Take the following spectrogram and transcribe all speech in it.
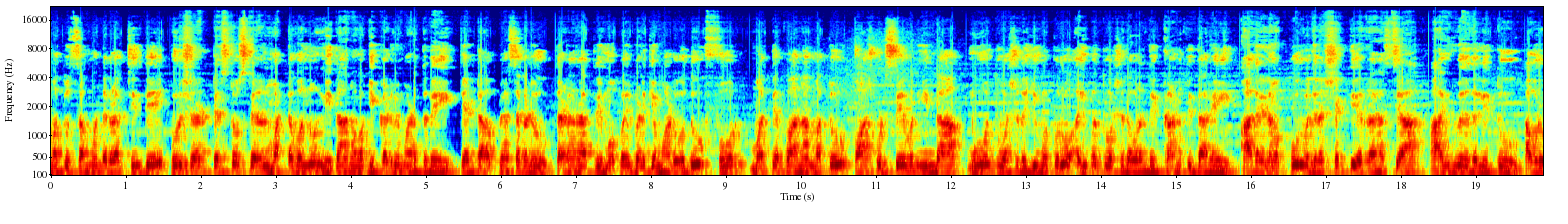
ಮತ್ತು ಸಂಬಂಧಗಳ ಚಿಂತೆ, ಪುರುಷರ ಟೆಸ್ಟೋಸ್ಟೆರಾನ್ ಮಟ್ಟವನ್ನು ನಿಧಾನವಾಗಿ ಕಡಿಮೆ ಮಾಡುತ್ತದೆ. ಕೆಟ್ಟ ಅಭ್ಯಾಸಗಳು. ತಡರಾತ್ರಿ ಮೊಬೈಲ್ ಬಳಕೆ ಮಾಡುವುದು, ಫೋನ್, ಮದ್ಯಪಾನ ಮತ್ತು ಫಾಸ್ಟ್ ಫುಡ್ ಸೇವನೆಯಿಂದ ಮೂವತ್ತು ವರ್ಷದ ಯುವಕರು ಐವತ್ತು ವರ್ಷದವರಂತೆ ಕಾಣುತ್ತಿದ್ದಾರೆ. ಆದರೆ ನಮ್ಮ ಪೂರ್ವಜರ ಶಕ್ತಿಯ ರಹಸ್ಯ ಆಯುರ್ವೇದದಲ್ಲಿತ್ತು. ಅವರು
